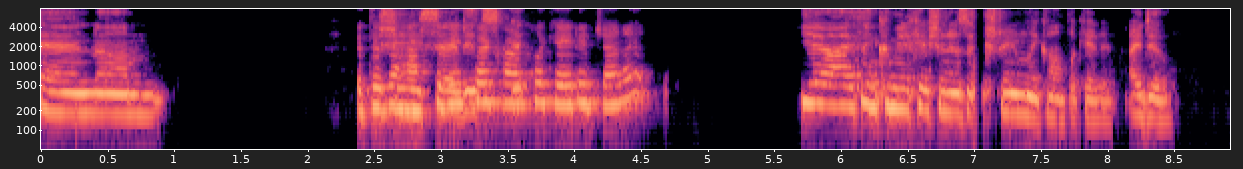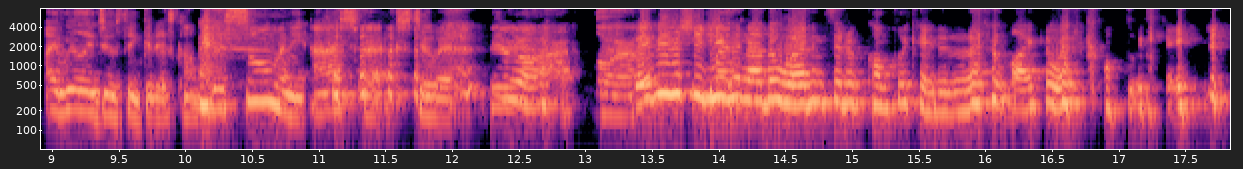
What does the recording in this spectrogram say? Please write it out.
And um, but does it have to be so complicated, it, Janet? Yeah, I think communication is extremely complicated. I do. I really do think it is complicated. There's so many aspects to it. There yeah. are, Laura. Maybe we should use another word instead of complicated. I don't like the word complicated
